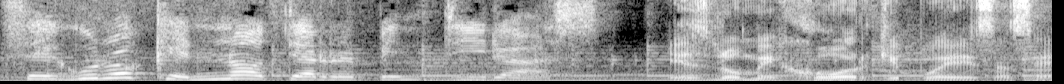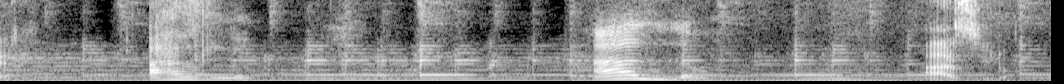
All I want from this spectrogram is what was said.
Seguro que no te arrepentirás. Es lo mejor que puedes hacer. Hazlo. Hazlo. Hazlo.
